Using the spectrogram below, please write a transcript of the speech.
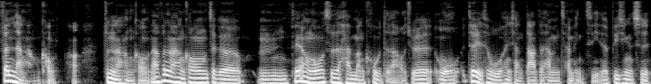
芬兰航空，哈，芬兰航空。那芬兰航空这个，嗯，芬兰航空公司还蛮酷的啦。我觉得我这也是我很想搭的他们产品之一。这毕竟是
